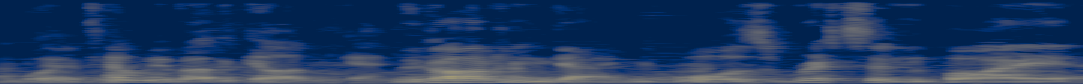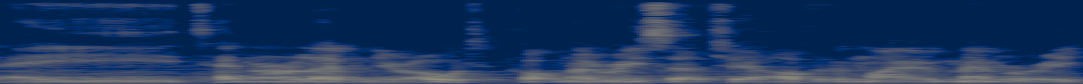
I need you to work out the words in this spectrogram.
Okay, what, tell me about the Garden Gang. The Garden Gang was written by a 10 or 11 year old. Got no research here other than my own memory.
